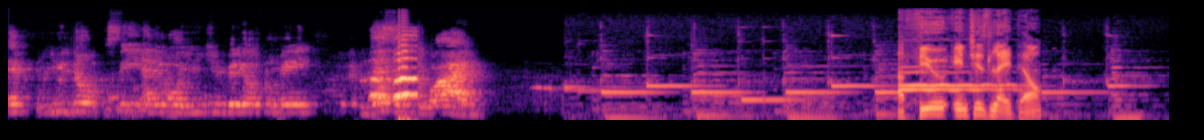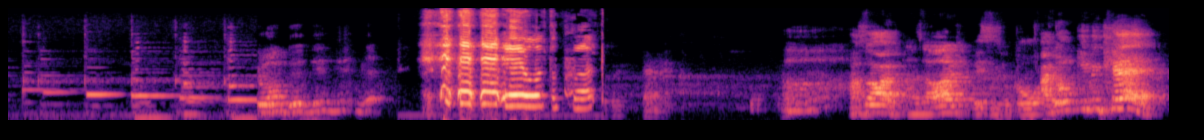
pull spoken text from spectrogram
If you don't see any more YouTube videos from me, this is why. A few inches later. what the fuck? Damn it. Hazard. Hazard. This is a goal. I don't even care.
